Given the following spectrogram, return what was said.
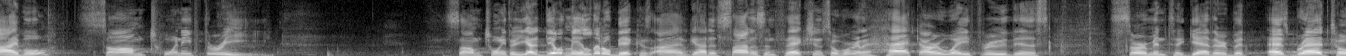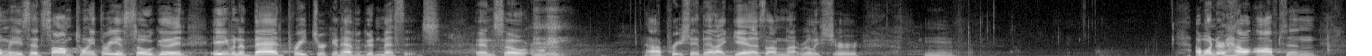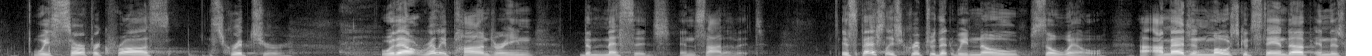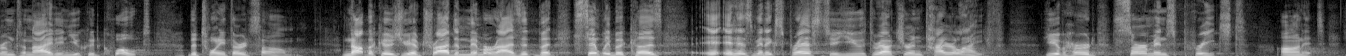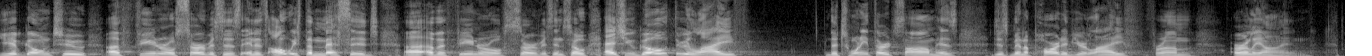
Bible, Psalm 23. Psalm 23. You got to deal with me a little bit because I have got a sinus infection, so we're going to hack our way through this sermon together. But as Brad told me, he said Psalm 23 is so good, even a bad preacher can have a good message. And so I appreciate that, I guess. I'm not really sure. Hmm. I wonder how often we surf across Scripture without really pondering the message inside of it, especially scripture that we know so well. I imagine most could stand up in this room tonight and you could quote the 23rd Psalm. Not because you have tried to memorize it, but simply because it, it has been expressed to you throughout your entire life. You have heard sermons preached on it. You have gone to uh, funeral services, and it's always the message uh, of a funeral service. And so, as you go through life, the 23rd Psalm has just been a part of your life from early on.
